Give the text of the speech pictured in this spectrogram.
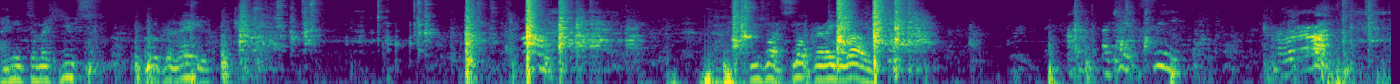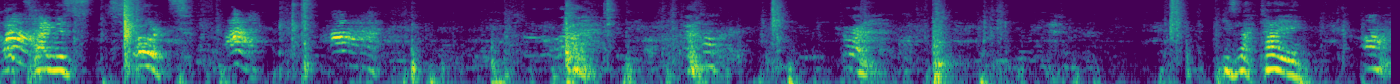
I need to make use of a grenade. Use my smoke grenade well. I, can't see. Ah, My time is short. Ah! Ah! He's not dying. Ah!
